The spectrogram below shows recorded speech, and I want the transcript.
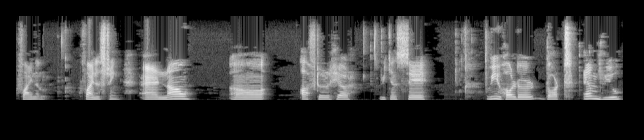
Final. Final string and now uh, after here we can say viewholder dot mview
